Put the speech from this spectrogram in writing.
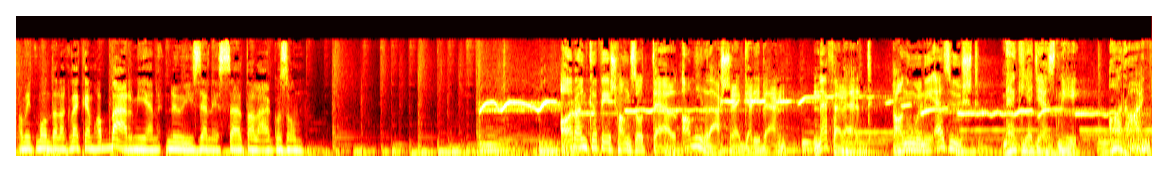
amit mondanak nekem, ha bármilyen női zenésszel találkozom. Aranyköpés hangzott el a millás reggeliben. Ne feledd, tanulni ezüst, megjegyezni arany.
